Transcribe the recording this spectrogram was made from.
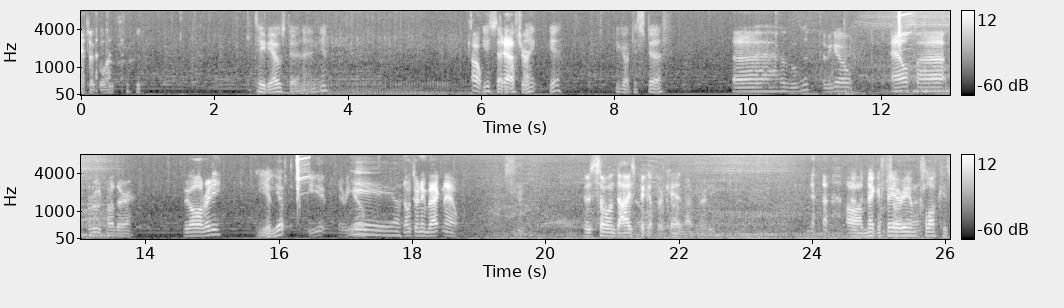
I took one. TDL's doing it, didn't you? Oh, You set get it off, after it. mate. Yeah. You got the stuff. Uh, there we go. Alpha Broodmother. We all ready? Yep. Yep. Yep. There we go. Yeah. No turning back now. If someone dies, pick up their kit. I'm not ready. Oh, and the Megatherium clock is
